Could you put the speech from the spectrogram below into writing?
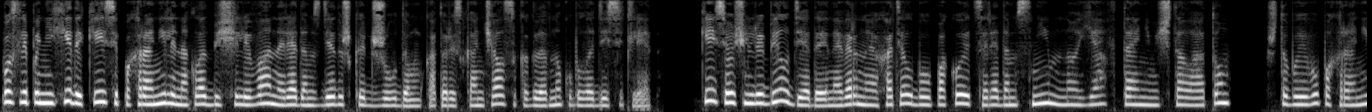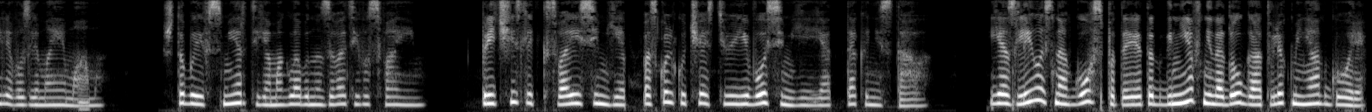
После панихиды Кейси похоронили на кладбище Ливана рядом с дедушкой Джудом, который скончался, когда внуку было 10 лет. Кейси очень любил деда и, наверное, хотел бы упокоиться рядом с ним, но я втайне мечтала о том, чтобы его похоронили возле моей мамы, чтобы и в смерти я могла бы называть его своим, причислить к своей семье, поскольку частью его семьи я так и не стала. Я злилась на Господа, и этот гнев ненадолго отвлек меня от горя.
